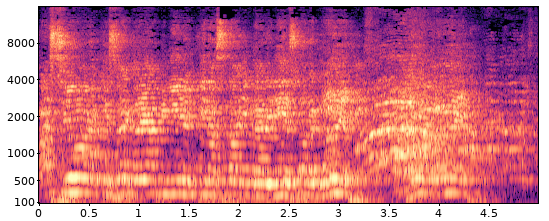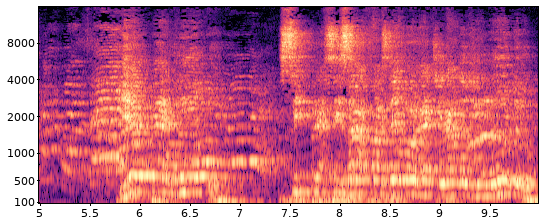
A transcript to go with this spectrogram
a senhora quiser ganhar a menina aqui na cidade de Cariri, a senhora ganha? Não ganha. E eu pergunto, se precisar fazer uma retirada de útero,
